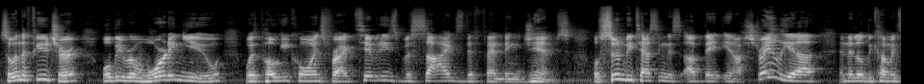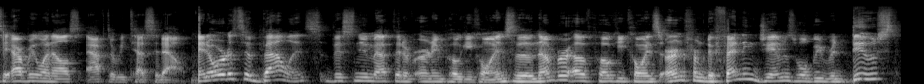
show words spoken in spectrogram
So in the future, we'll be rewarding you with Pokecoins for activities besides defending gyms. We'll soon be testing this update in Australia, and it'll be coming to everyone else after we test it out. In order to balance this new method of earning Pokecoins, the number of Pokecoins earned from defending gyms will be reduced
